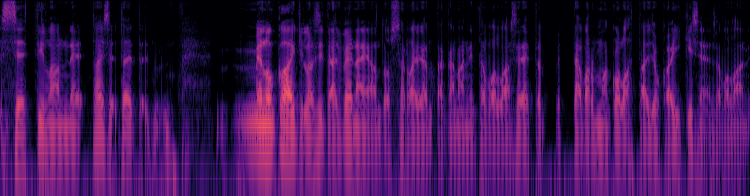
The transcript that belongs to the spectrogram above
se tilanne, tai, se, tai meillä on kaikilla sitä, että Venäjä on tuossa rajan takana, niin tavallaan se, että tämä varmaan kolahtaa joka ikiseen tavallaan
